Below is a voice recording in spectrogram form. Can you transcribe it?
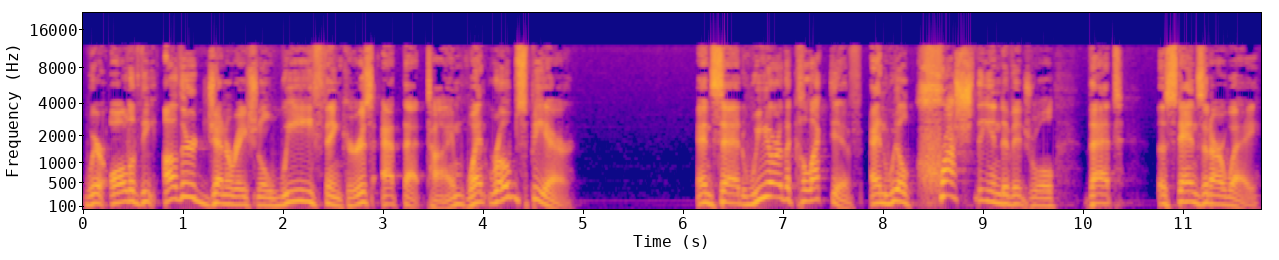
Where all of the other generational we thinkers at that time went Robespierre and said, we are the collective and we'll crush the individual that uh, stands in our way.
